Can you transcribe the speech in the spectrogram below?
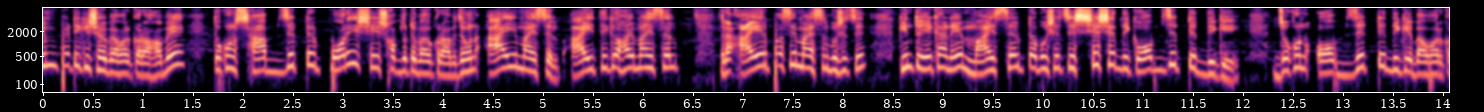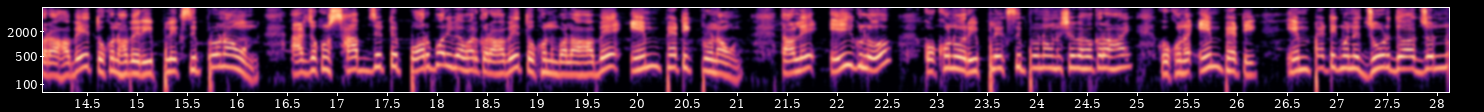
এমফ্যাটিক হিসেবে ব্যবহার করা হবে, তখন সাবজেক্টের পরে সেই শব্দটা ব্যবহার করা হবে। যেমন আই মাইসেলফ আই থেকে হয় মাইসেলফ তাহলে আয়ের পাশে মাইসেলফ বসেছে। কিন্তু এখানে মাইসেলফটা বসেছে শেষের দিকে অবজেক্টের দিকে। যখন অবজেক্টের দিকে ব্যবহার করা হবে, তখন হবে রিফ্লেক্সিভ প্রোনাউন আর যখন সাবজেক্টের পরপরই ব্যবহার করা হবে, তখন বলা হবে এমফ্যাটিক প্রোনাউন তাহলে এইগুলো কখনো রিফ্লেক্সিভ প্রোনাউন হিসেবে ব্যবহার করা হয়, কখনো এমফ্যাটিক এমফ্যাটিক মানে জোর দেওয়ার জন্য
